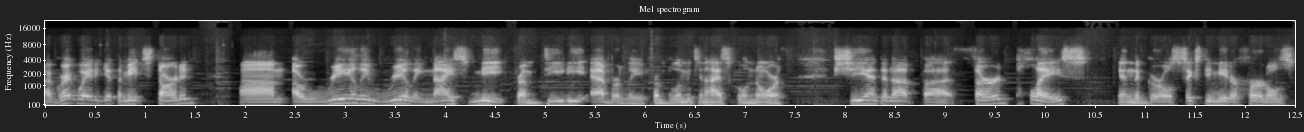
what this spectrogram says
a great way to get the meet started. Um, a really really nice meet from Dee Dee Eberly from Bloomington High School North. She ended up uh, third place in the girls 60 meter hurdles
